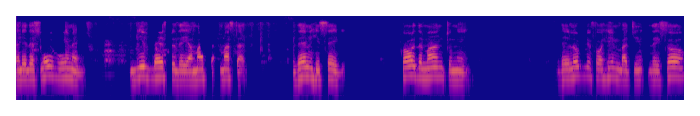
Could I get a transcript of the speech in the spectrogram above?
and the slave women give birth to their master. Then he said, call the man to me. They looked for him, but they saw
